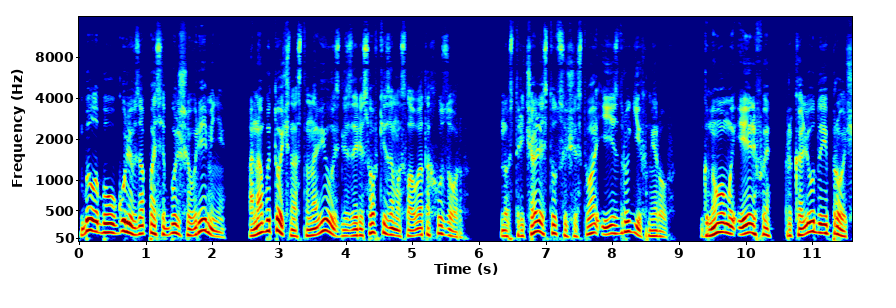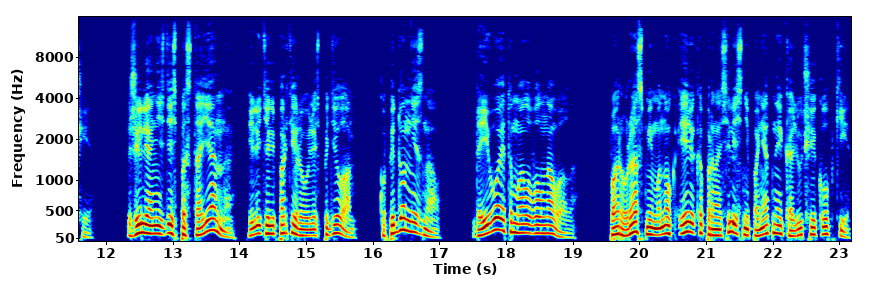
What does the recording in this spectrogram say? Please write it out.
Было бы у Гули в запасе больше времени, она бы точно остановилась для зарисовки замысловатых узоров. Но встречались тут существа и из других миров. Гномы, эльфы, кроколюды и прочие. Жили они здесь постоянно или телепортировались по делам? Купидон не знал. Да его это мало волновало. Пару раз мимо ног Эрика проносились непонятные колючие клубки.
